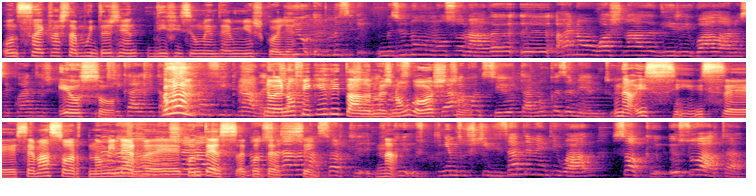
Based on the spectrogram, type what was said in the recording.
onde sei que vai estar muita gente, dificilmente é a minha escolha. Eu- mas, mas eu não, não sou nada. eh, ai, não gosto nada de ir igual a não sei quantas. Eu sou. De ficar irritada. Eu não fico nada. Não, eu Já não me- fico irritada, me mas não gosto. Já me aconteceu estar num casamento. Não, isso sim, isso é, isso é má sorte, não, me eu enerva, não é- acontece, nada, acontece, não achei sim. nada má sorte, Não. porque tínhamos o vestido exatamente igual, só que eu sou alta,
